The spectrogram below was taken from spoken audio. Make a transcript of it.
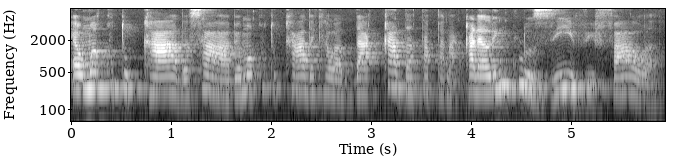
é uma cutucada, sabe? É uma cutucada que ela dá cada tapa na cara, ela inclusive fala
